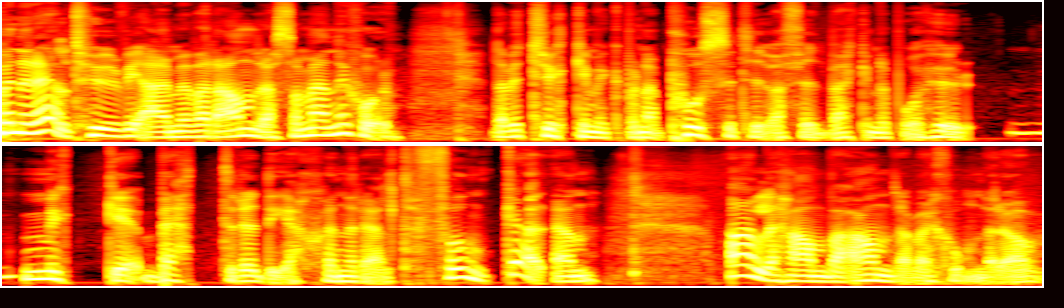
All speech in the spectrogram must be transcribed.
generellt hur vi är med varandra som människor. Där vi trycker mycket på den här positiva feedbacken och på hur mycket bättre det generellt funkar än allehanda andra versioner av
